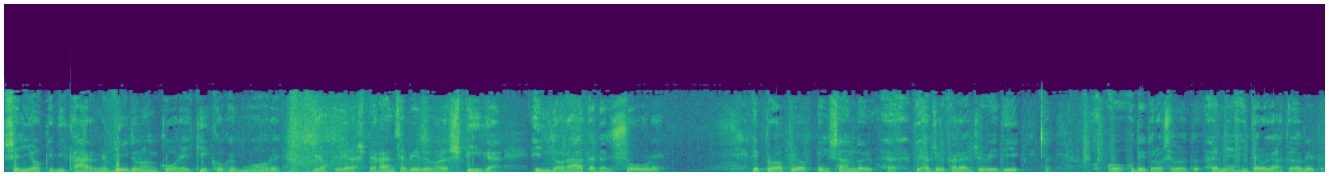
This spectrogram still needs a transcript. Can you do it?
se gli occhi di carne vedono ancora il chicco che muore, gli occhi della speranza vedono la spiga indorata dal sole. E proprio pensando al viaggio che farà giovedì, ho, ho detto all'osservatore, eh, mi ha interrogato, ho detto,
